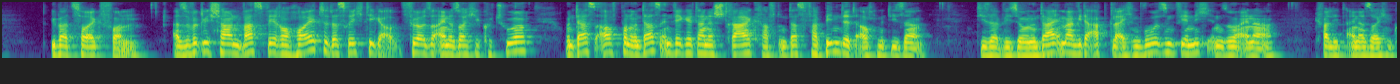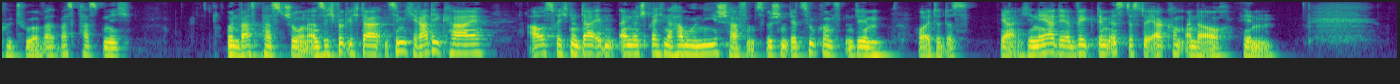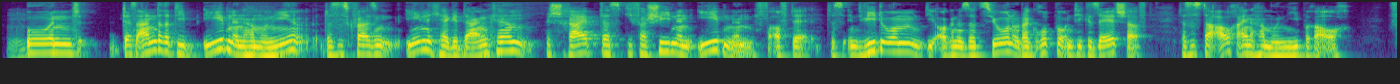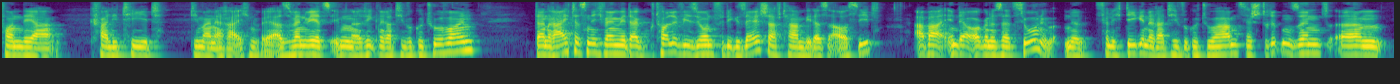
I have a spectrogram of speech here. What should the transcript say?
überzeugt von. Also wirklich schauen, was wäre heute das Richtige für so eine solche Kultur und das aufbauen und das entwickelt dann eine Strahlkraft und das verbindet auch mit dieser, dieser Vision und da immer wieder abgleichen, wo sind wir nicht in so einer Qualität einer solchen Kultur, was, was passt nicht und was passt schon. Also sich wirklich da ziemlich radikal ausrichten und da eben eine entsprechende Harmonie schaffen zwischen der Zukunft und dem heute. Das, ja, je näher der Weg dem ist, desto eher kommt man da auch hin. Mhm. Und das andere, die Ebenenharmonie, das ist quasi ein ähnlicher Gedanke, beschreibt, dass die verschiedenen Ebenen auf der, das Individuum, die Organisation oder Gruppe und die Gesellschaft, dass es da auch eine Harmonie braucht von der Qualität, die man erreichen will. Also wenn wir jetzt eben eine regenerative Kultur wollen, dann reicht es nicht, wenn wir da tolle Visionen für die Gesellschaft haben, wie das aussieht, aber in der Organisation eine völlig degenerative Kultur haben, zerstritten sind, ähm,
